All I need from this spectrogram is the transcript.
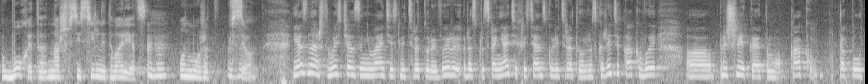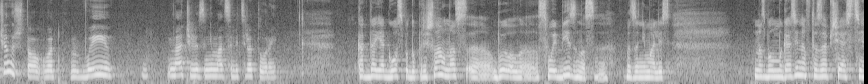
Бог, это наш всесильный Творец. Угу. Он может угу. все. Я знаю, что вы сейчас занимаетесь литературой, вы распространяете христианскую литературу. Расскажите, как вы э, пришли к этому? Как так получилось, что вот вы начали заниматься литературой? Когда я к Господу пришла, у нас э, был э, свой бизнес, мы занимались, у нас был магазин автозапчасти,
